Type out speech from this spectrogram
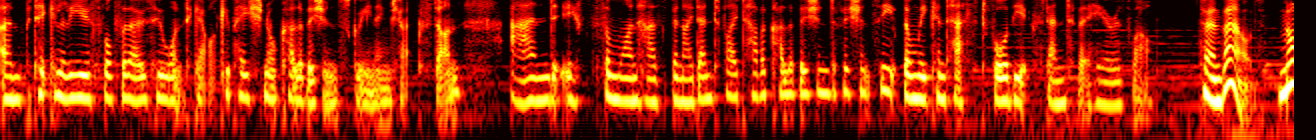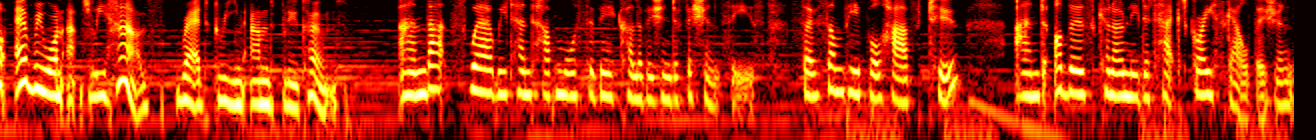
um, particularly useful for those who want to get occupational colour vision screening checks done. And if someone has been identified to have a colour vision deficiency, then we can test for the extent of it here as well. Turns out, not everyone actually has red, green, and blue cones. And that's where we tend to have more severe colour vision deficiencies. So some people have two, and others can only detect grayscale vision.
